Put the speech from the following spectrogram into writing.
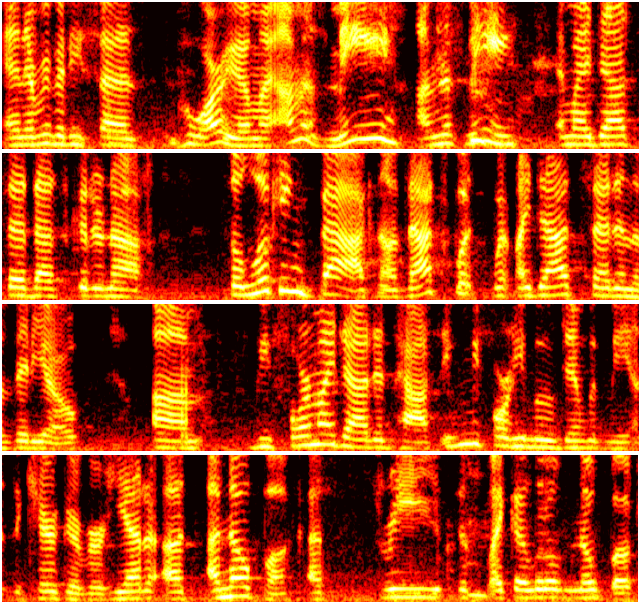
And everybody says, who are you? I'm like, I'm just me. I'm just me. and my dad said, that's good enough. So looking back, now that's what, what my dad said in the video. Um, before my dad had passed, even before he moved in with me as a caregiver, he had a, a notebook, a three, just like a little notebook,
